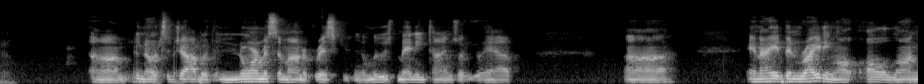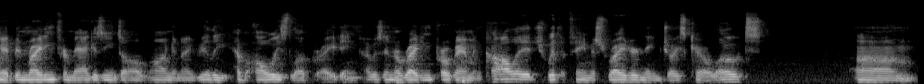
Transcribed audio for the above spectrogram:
Yeah. Um, you know, it's a job with enormous amount of risk. You can lose many times what you have. Uh, and I had been writing all, all along. I'd been writing for magazines all along, and I really have always loved writing. I was in a writing program in college with a famous writer named Joyce Carol Oates. Um,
